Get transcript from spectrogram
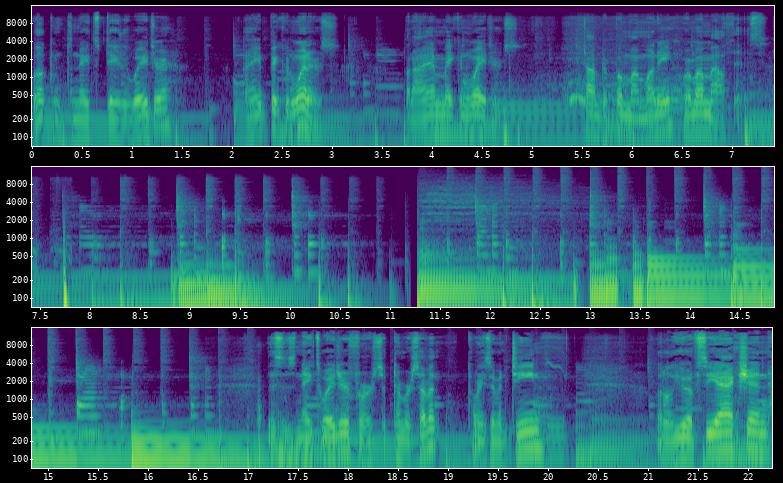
Welcome to Nate's Daily Wager. I ain't picking winners, but I am making wagers. Time to put my money where my mouth is. This is Nate's Wager for September 7th, 2017. Little UFC action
